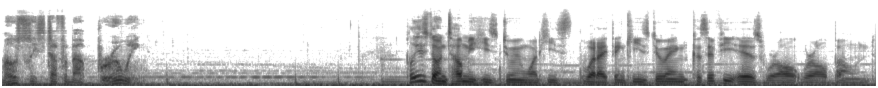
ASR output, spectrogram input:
Mostly stuff about brewing. Please don't tell me he's doing what he's what I think he's doing, because if he is, we're all we're all boned.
